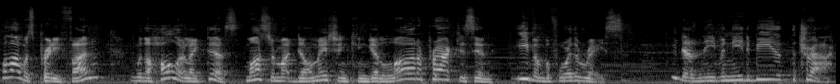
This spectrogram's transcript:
Well, that was pretty fun. With a hauler like this, Monster Mutt Dalmatian can get a lot of practice in even before the race. He doesn't even need to be at the track.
